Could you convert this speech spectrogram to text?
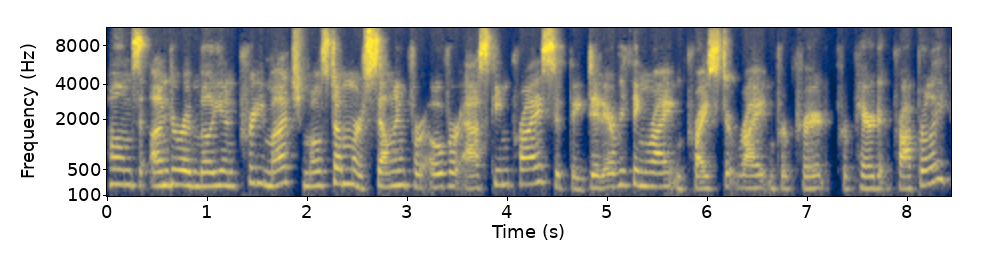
homes under a million, pretty much most of them are selling for over asking price if they did everything right and priced it right and prepared prepared it properly.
